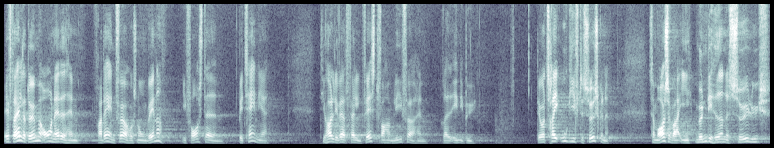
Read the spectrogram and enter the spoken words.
Efter alt at dømme overnattede han fra dagen før hos nogle venner i forstaden Betania. De holdt i hvert fald en fest for ham lige før han red ind i byen. Det var tre ugifte søskende, som også var i myndighedernes søgelys.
